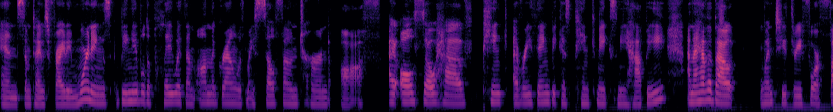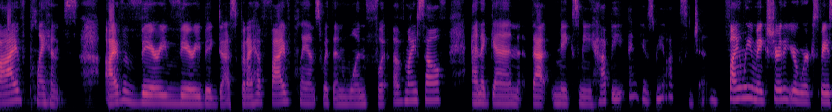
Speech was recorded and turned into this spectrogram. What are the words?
and sometimes Friday mornings being able to play with them on the ground with my cell phone turned off. I also have pink everything because pink makes me happy. And I have about one, two, three, four, five plants. I have a very, very big desk, but I have five plants within one foot of myself. And again, that makes me happy and gives me oxygen. Finally, make sure that your workspace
